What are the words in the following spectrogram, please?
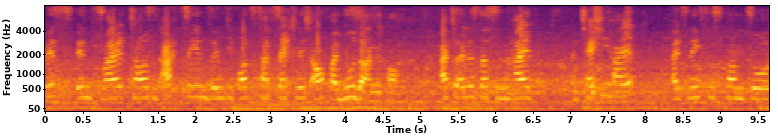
bis in 2018 sind die Bots tatsächlich auch beim User angekommen. Aktuell ist das ein Hype, ein Techie-Hype. Als nächstes kommt so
